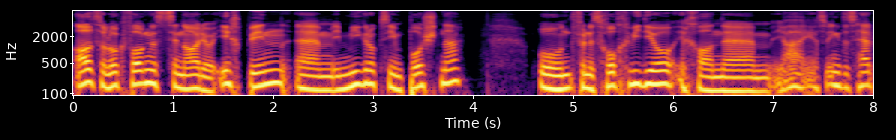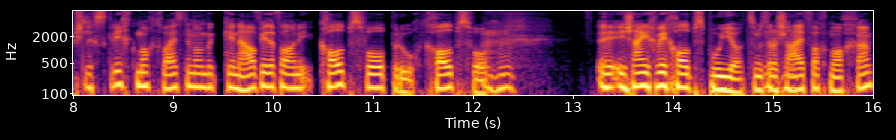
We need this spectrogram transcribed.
Also, schau, folgendes Szenario. Ich bin ähm, im Migro im Posten und für ein Kochvideo, ich habe ähm, ja, also irgendein herbstliches Gericht gemacht, ich weiß nicht mehr genau, auf jeden Fall habe ich Kalbsfond gebraucht. Kalbsfond. Mhm. Äh, ist eigentlich wie Kalbsbouillon, um es Mhm. einfach machen.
